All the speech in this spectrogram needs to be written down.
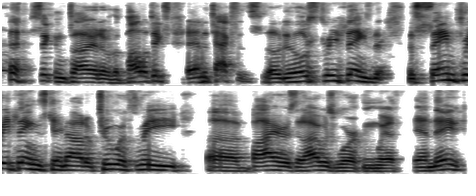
sick and tired of the politics and the taxes. So those three things the, the same three things came out of two or three uh, buyers that i was working with and they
